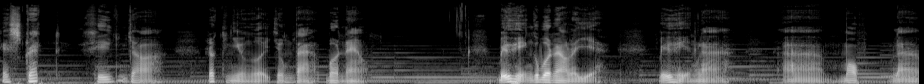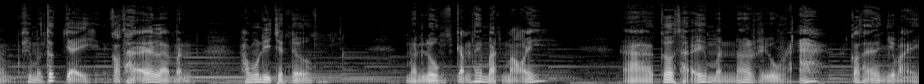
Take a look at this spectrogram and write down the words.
cái stress khiến cho rất nhiều người chúng ta burnout. Biểu hiện của burnout là gì biểu hiện là à, một là khi mình thức dậy có thể là mình không có đi trên đường. Mình luôn cảm thấy mệt mỏi. À, cơ thể mình nó rượu rã có thể là như vậy.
